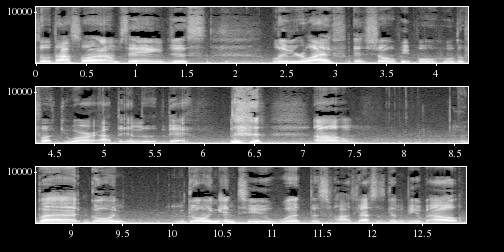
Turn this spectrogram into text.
So that's why I'm saying just live your life and show people who the fuck you are at the end of the day. um, but going going into what this podcast is going to be about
